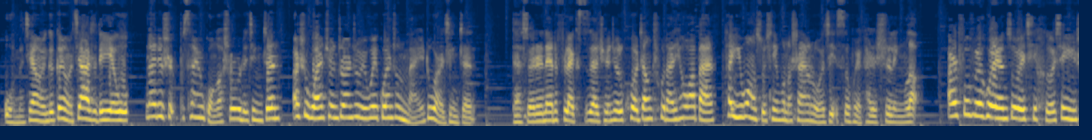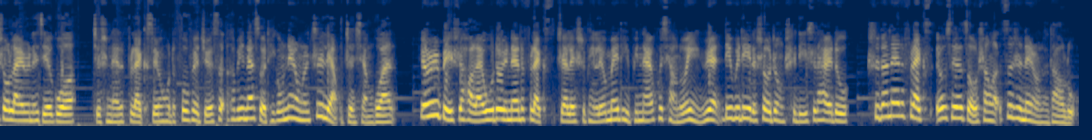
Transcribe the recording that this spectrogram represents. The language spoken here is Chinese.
我们将有一个更有价值的业务，那就是不参与广告收入的竞争，而是完全专注于为观众的满意度而竞争。但随着 Netflix 在全球的扩张触达天花板，它以往所信奉的商业逻辑似乎也开始失灵了。而付费会员作为其核心营收来源的结果，就是 Netflix 用户的付费决策和平台所提供内容的质量正相关。由于彼时好莱坞对于 Netflix 这类视频流媒体平台会抢夺影院 DVD 的受众持敌视态度，使得 Netflix 由此也走上了自制内容的道路。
